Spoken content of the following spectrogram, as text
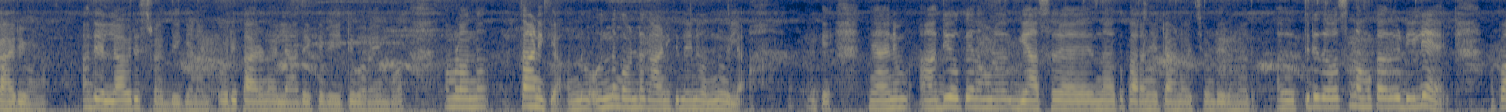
കാര്യമാണ്. അതെല്ലാവരും ശ്രദ്ധിക്കണം. ഒരു കാരണമില്ലാതെയൊക്കെ വെയിറ്റ് കുറയുമ്പോൾ നമ്മളൊന്ന് കാണിക്കുക. ഒന്ന് ഒന്ന് കൊണ്ട് കാണിക്കുന്നതിന് ഒന്നുമില്ല. ഓക്കെ. ഞാനും ആദ്യമൊക്കെ നമ്മൾ ഗ്യാസ് എന്നൊക്കെ പറഞ്ഞിട്ടാണ് വെച്ചുകൊണ്ടിരുന്നത് അത് ഒത്തിരി ദിവസം നമുക്കത് ഡിലേ ആയി അപ്പോൾ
